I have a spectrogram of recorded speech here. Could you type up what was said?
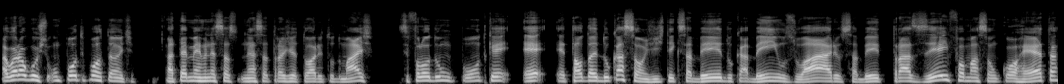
Agora, Augusto, um ponto importante, até mesmo nessa, nessa trajetória e tudo mais, você falou de um ponto que é, é, é, tal da educação. A gente tem que saber educar bem o usuário, saber trazer a informação correta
